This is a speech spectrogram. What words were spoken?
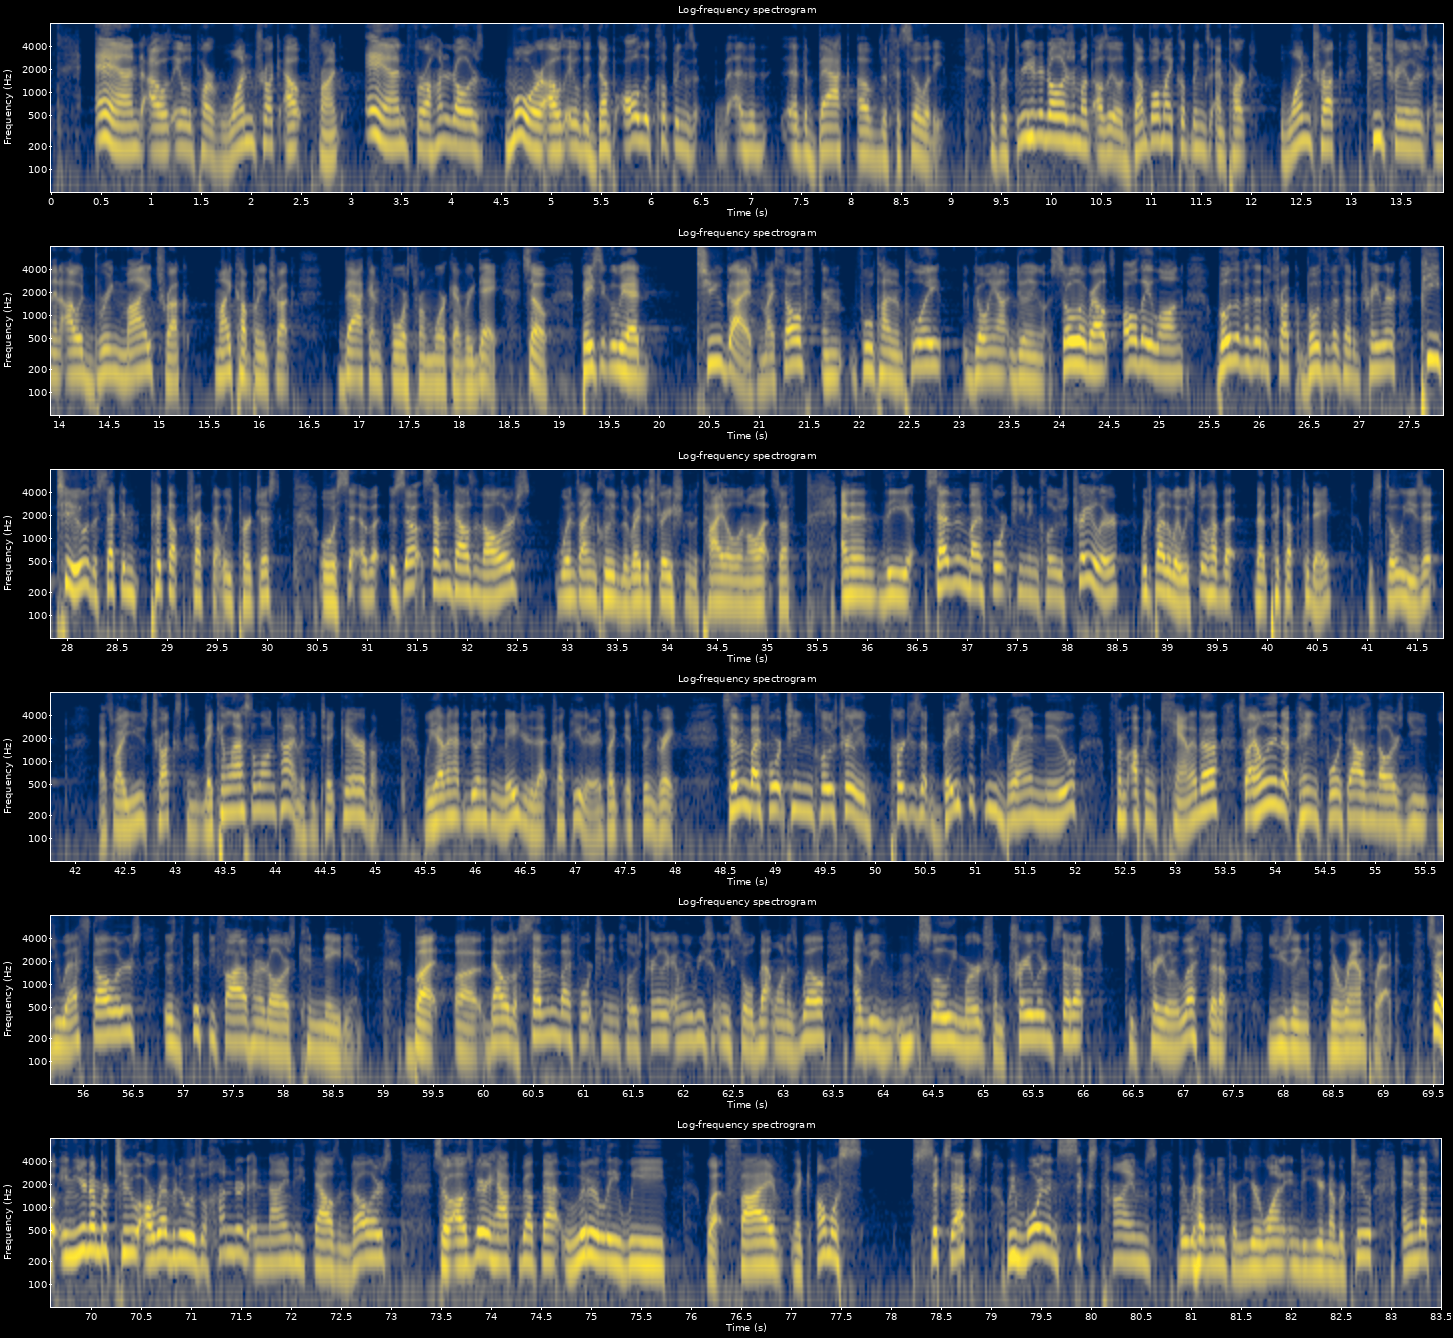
And I was able to park one truck out front. And for $100 more, I was able to dump all the clippings at the, at the back of the facility. So for $300 a month, I was able to dump all my clippings and park one truck, two trailers, and then I would bring my truck, my company truck, back and forth from work every day. So basically, we had two guys, myself and full time employee, going out and doing solo routes all day long. Both of us had a truck, both of us had a trailer. P2, the second pickup truck that we purchased, was, uh, about $7,000 once I included the registration and the title and all that stuff. And then the 7 by 14 enclosed trailer, which by the way, we still have that, that pickup today. We still use it. That's why used trucks can they can last a long time if you take care of them. We haven't had to do anything major to that truck either. It's like it's been great. Seven by fourteen enclosed trailer purchased it basically brand new from up in Canada. So I only ended up paying four thousand dollars U.S. dollars. It was fifty five hundred dollars Canadian. But uh, that was a 7 by 14 enclosed trailer, and we recently sold that one as well as we've slowly merged from trailered setups to trailer-less setups using the ramp rack. So in year number two, our revenue was $190,000. So I was very happy about that. Literally, we, what, five, like almost 6x. We more than six times the revenue from year one into year number two. And that's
